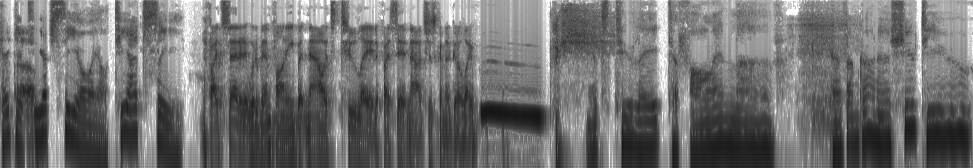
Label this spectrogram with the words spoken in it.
Take your THC oil, THC. If I'd said it, it would have been funny, but now it's too late. If I say it now, it's just going to go like. It's too late to fall in love, cause I'm gonna shoot you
